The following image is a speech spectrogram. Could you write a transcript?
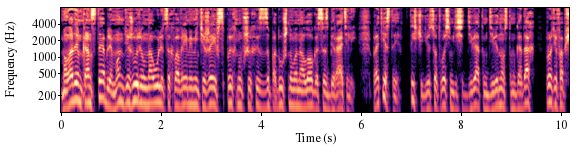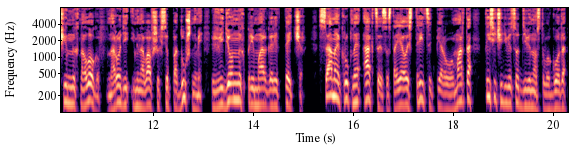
Молодым констеблем он дежурил на улицах во время мятежей, вспыхнувших из-за подушного налога с избирателей. Протесты в 1989-90 годах против общинных налогов, в народе именовавшихся подушными, введенных при Маргарет Тэтчер. Самая крупная акция состоялась 31 марта 1990 года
